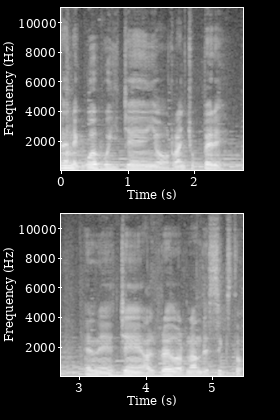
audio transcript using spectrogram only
En el huevo y yo Rancho Pérez, en el Alfredo Hernández Sixto.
